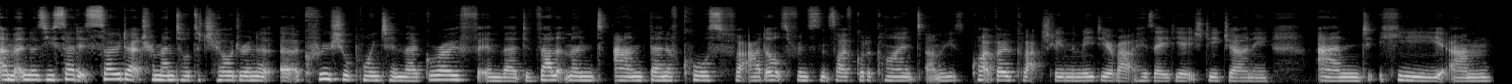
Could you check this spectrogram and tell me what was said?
Um, and as you said, it's so detrimental to children at, at, a crucial point in their growth, in their development. And then, of course, for adults, for instance, I've got a client um, who's quite vocal actually in the media about his ADHD journey. And he um,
